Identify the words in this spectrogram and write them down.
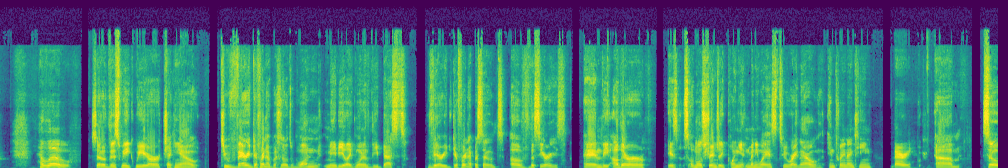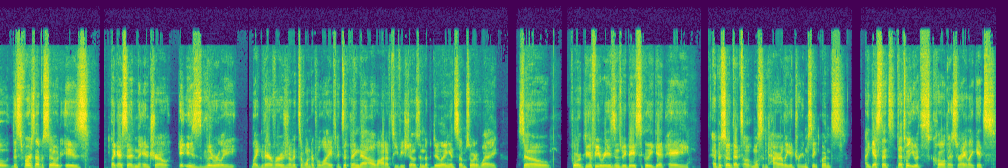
Hello. So this week we are checking out two very different episodes. One maybe like one of the best very different episodes of the series, and the other is almost strangely poignant in many ways too right now in 2019. Very. Um so this first episode is like I said in the intro, it is literally like their version of It's a Wonderful Life. It's a thing that a lot of TV shows end up doing in some sort of way. So for goofy reasons, we basically get a episode that's almost entirely a dream sequence. I guess that's that's what you would call this, right? Like it's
